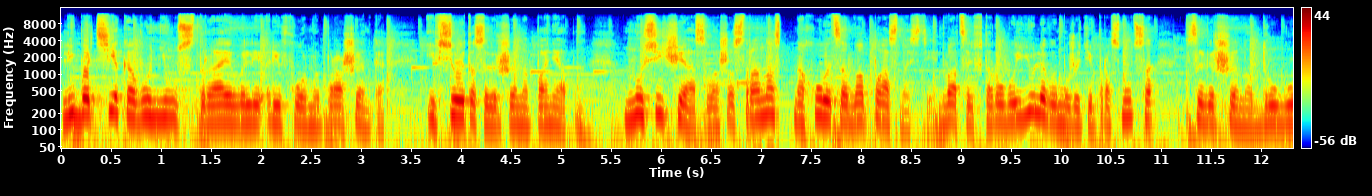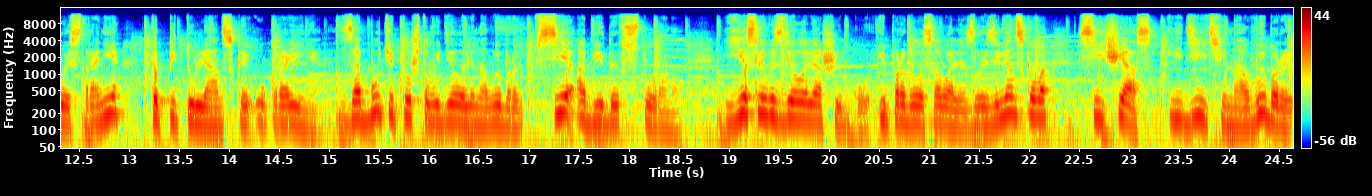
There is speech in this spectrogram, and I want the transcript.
либо те, кого не устраивали реформы Порошенко. И все это совершенно понятно. Но сейчас ваша страна находится в опасности. 22 июля вы можете проснуться в совершенно другой стране, капитулянской Украине. Забудьте то, что вы делали на выборах, все обиды в сторону. Если вы сделали ошибку и проголосовали за Зеленского, сейчас идите на выборы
